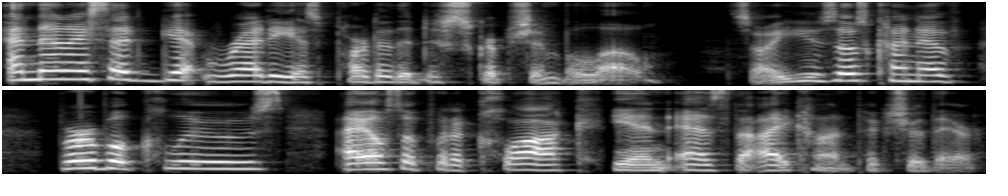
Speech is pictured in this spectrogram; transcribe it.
And then I said, get ready as part of the description below. So I use those kind of verbal clues. I also put a clock in as the icon picture there.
